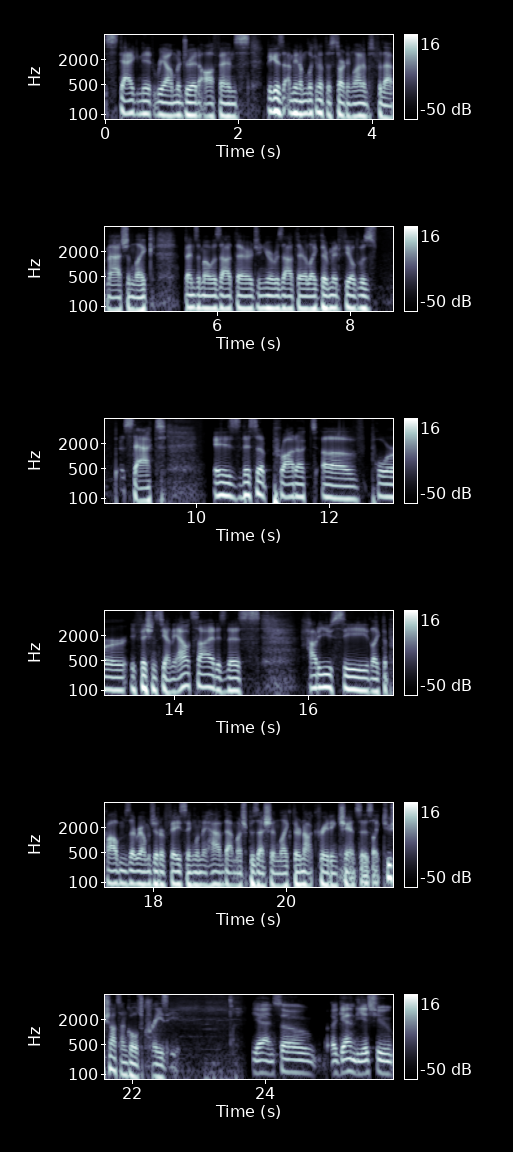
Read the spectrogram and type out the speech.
stagnant Real Madrid offense? Because I mean, I'm looking at the starting lineups for that match, and like Benzema was out there, Junior was out there, like their midfield was stacked. Is this a product of poor efficiency on the outside? Is this how do you see like the problems that Real Madrid are facing when they have that much possession? Like they're not creating chances. Like two shots on goal is crazy. Yeah, and so again, the issue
